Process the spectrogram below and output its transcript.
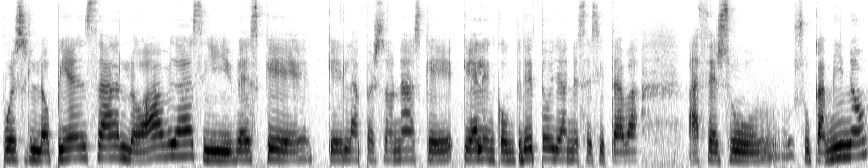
pues lo piensas, lo hablas y ves que, que las personas, que, que, él en concreto ya necesitaba hacer su, su camino,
